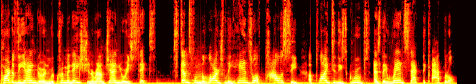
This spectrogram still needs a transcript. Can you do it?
Part of the anger and recrimination around January 6th stems from the largely hands off policy applied to these groups as they ransacked the Capitol.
